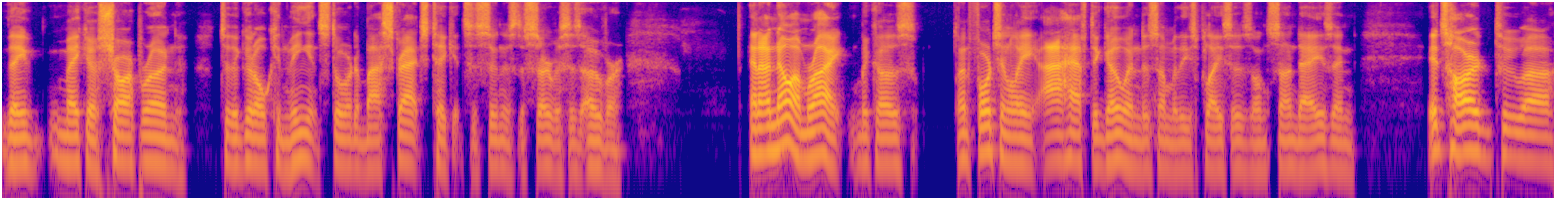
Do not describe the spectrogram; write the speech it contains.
they make a sharp run to the good old convenience store to buy scratch tickets as soon as the service is over. And I know I'm right because unfortunately I have to go into some of these places on Sundays and it's hard to uh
